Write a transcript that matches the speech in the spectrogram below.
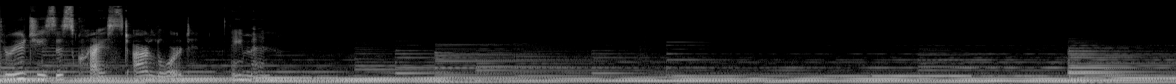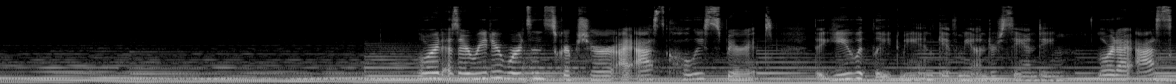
Through Jesus Christ our Lord. Amen. As I read your words in Scripture, I ask, Holy Spirit, that you would lead me and give me understanding. Lord, I ask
